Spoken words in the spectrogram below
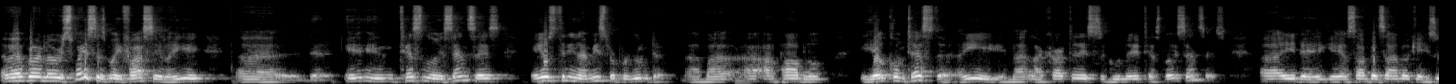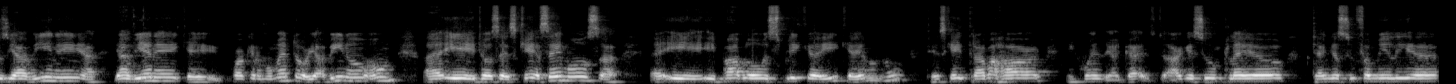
la, respuesta es muy fácil. Y, uh, en, en Tesalonicenses, ellos tienen la misma pregunta a Pablo y él contesta ahí en la, carta de segunda de Tesalonicenses, ahí de que están pensando que Jesús ya viene, ya viene, que cualquier momento ya vino aún, y entonces, ¿qué hacemos? y, Pablo explica ahí que no, tienes que trabajar, haga su empleo, tenga su familia,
